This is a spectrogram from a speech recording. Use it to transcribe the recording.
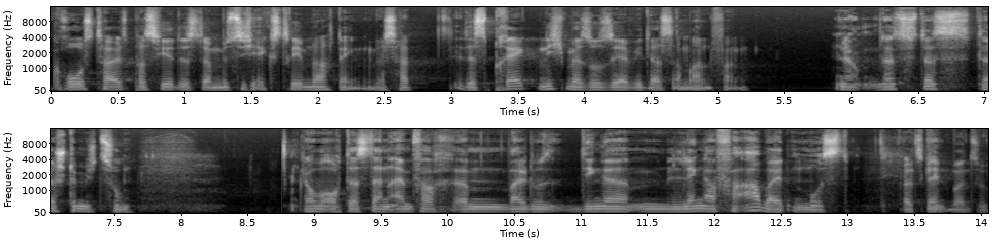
großteils passiert ist, da müsste ich extrem nachdenken. Das hat, das prägt nicht mehr so sehr wie das am Anfang. Ja, das, das, da stimme ich zu. Ich glaube auch, dass dann einfach, ähm, weil du Dinge ähm, länger verarbeiten musst. Als Kind meinst du?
